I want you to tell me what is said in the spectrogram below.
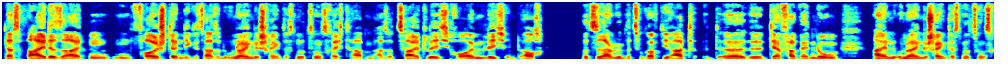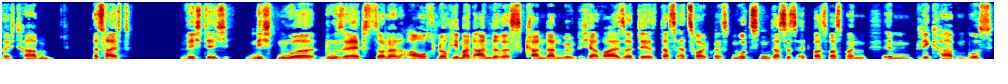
dass beide Seiten ein vollständiges, also ein uneingeschränktes Nutzungsrecht haben, also zeitlich, räumlich und auch sozusagen in Bezug auf die Art äh, der Verwendung ein uneingeschränktes Nutzungsrecht haben. Das heißt, wichtig, nicht nur du selbst, sondern auch noch jemand anderes kann dann möglicherweise das Erzeugnis nutzen. Das ist etwas, was man im Blick haben muss.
